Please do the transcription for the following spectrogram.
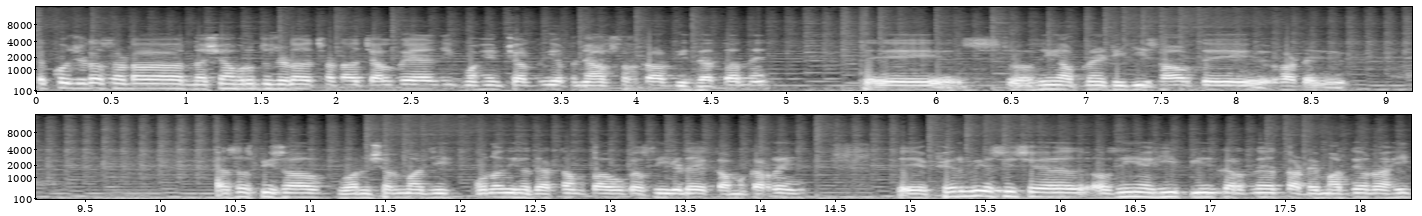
ਦੇਖੋ ਜਿਹੜਾ ਸਾਡਾ ਨਸ਼ਿਆਂ ਵਿਰੁੱਧ ਜਿਹੜਾ ਸਾਡਾ ਚੱਲ ਰਿਹਾ ਹੈ ਜੀ ਮੁਹਿੰਮ ਚੱਲ ਰਹੀ ਹੈ ਪੰਜਾਬ ਸਰਕਾਰ ਦੀ ਹਦਾਇਤਾਂ ਨੇ। ਤੇ ਅਸੀਂ ਆਪਣੇ ਡੀਜੀ ਸਾਹਿਬ ਤੇ ਸਾਡੇ ਐਸਐਸਪੀ ਸਾਹਿਬ ਵਰਨ ਸ਼ਰਮਾ ਜੀ, ਉਹਨਾਂ ਦੀ ਹਦਾਇਤਾਂ ਮੁਤਾਬਕ ਅਸੀਂ ਜਿਹੜੇ ਕੰਮ ਕਰ ਰਹੇ ਹਾਂ ਤੇ ਫਿਰ ਵੀ ਅਸੀਂ ਸ਼- ਅਸੀਂ ਇਹੀ ਅਪੀਲ ਕਰਦੇ ਹਾਂ ਤੁਹਾਡੇ ਮਾਧਿਅਮ ਰਾਹੀਂ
